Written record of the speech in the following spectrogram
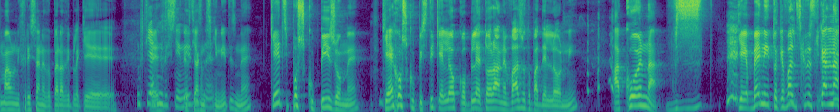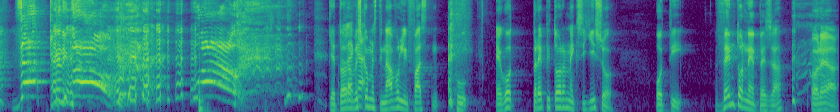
μάλλον η Χρύσα είναι εδώ πέρα δίπλα και... Φτιάχνει τη σκηνή της, Φτιάχνει ναι. τη σκηνή της, ναι. Και έτσι πως σκουπίζομαι και έχω σκουπιστεί και λέω κομπλέ, τώρα ανεβάζω το παντελόνι. ακούω ένα βζζτ και μπαίνει το κεφάλι της Χρύσας και κάνει ένα τζα και κάνει wow! wow! Και τώρα Μαλάκα. βρίσκομαι στην άβολη φάση που εγώ πρέπει τώρα να εξηγήσω ότι δεν τον έπαιζα. Ωραία.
